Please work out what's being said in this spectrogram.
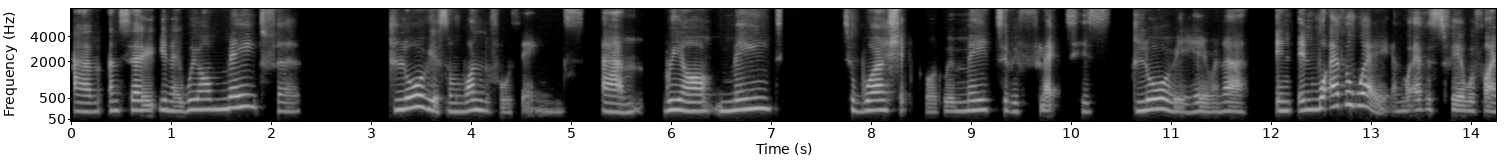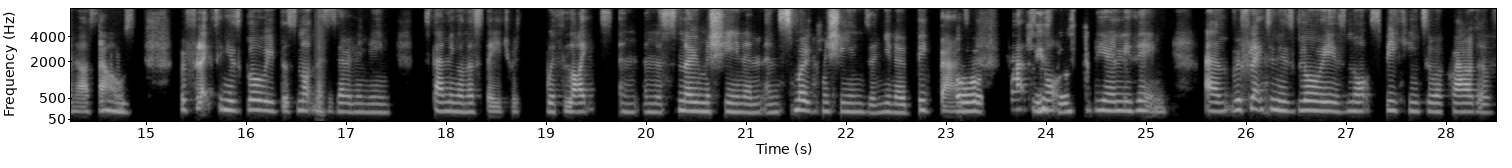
Um, and so you know we are made for glorious and wonderful things. Um, we are made to worship God. We're made to reflect His glory here on earth in, in whatever way and whatever sphere we find ourselves. Reflecting His glory does not necessarily mean standing on a stage with, with lights and, and a snow machine and, and smoke machines and, you know, big bands. Oh, That's please not the only thing. Um, reflecting His glory is not speaking to a crowd of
